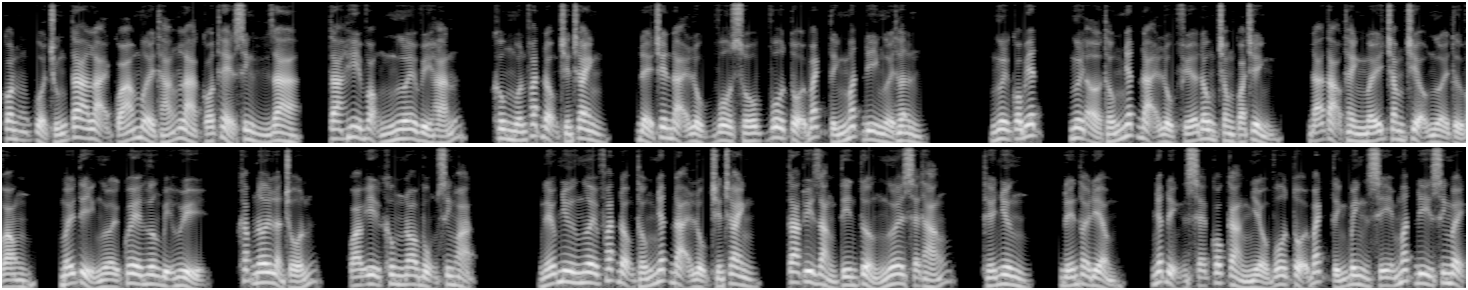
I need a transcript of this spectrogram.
con của chúng ta lại quá 10 tháng là có thể sinh ra, ta hy vọng ngươi vì hắn, không muốn phát động chiến tranh, để trên đại lục vô số vô tội bách tính mất đi người thân. Ngươi có biết, ngươi ở thống nhất đại lục phía đông trong quá trình, đã tạo thành mấy trăm triệu người tử vong, mấy tỷ người quê hương bị hủy, khắp nơi lẩn trốn, qua y không no bụng sinh hoạt. Nếu như ngươi phát động thống nhất đại lục chiến tranh, ta tuy rằng tin tưởng ngươi sẽ thắng, thế nhưng, đến thời điểm, nhất định sẽ có càng nhiều vô tội bách tính binh sĩ mất đi sinh mệnh,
